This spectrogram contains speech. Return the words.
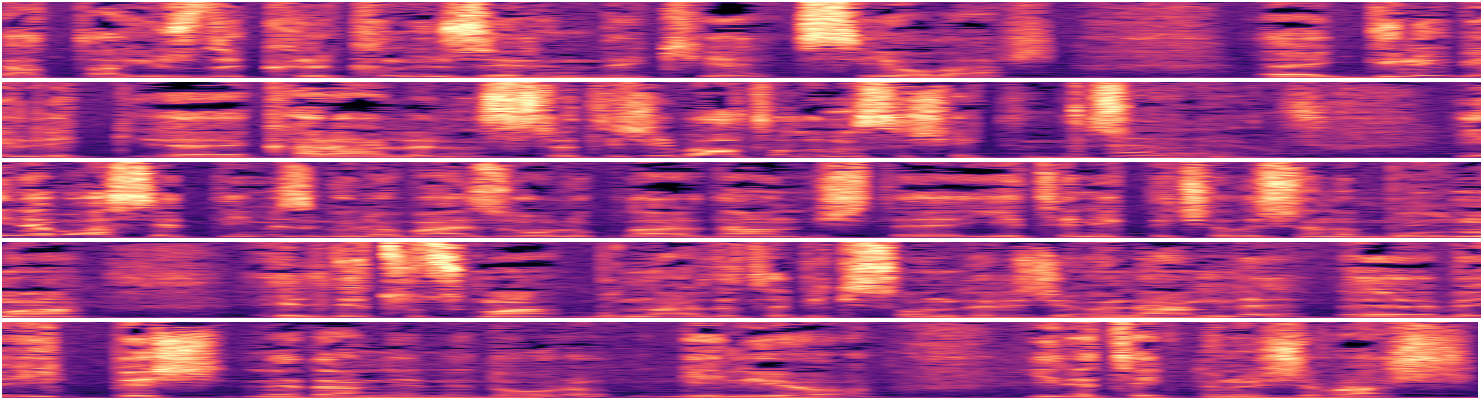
hatta yüzde kırkın üzerindeki CEO'lar e, günübirlik e, kararların strateji baltalaması şeklinde söylüyor. Evet. Yine bahsettiğimiz global zorluklardan işte yetenekli çalışanı bulma, elde tutma bunlar da tabii ki son derece önemli E, ve ilk beş nedenlerine doğru geliyor. Yine teknoloji var,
